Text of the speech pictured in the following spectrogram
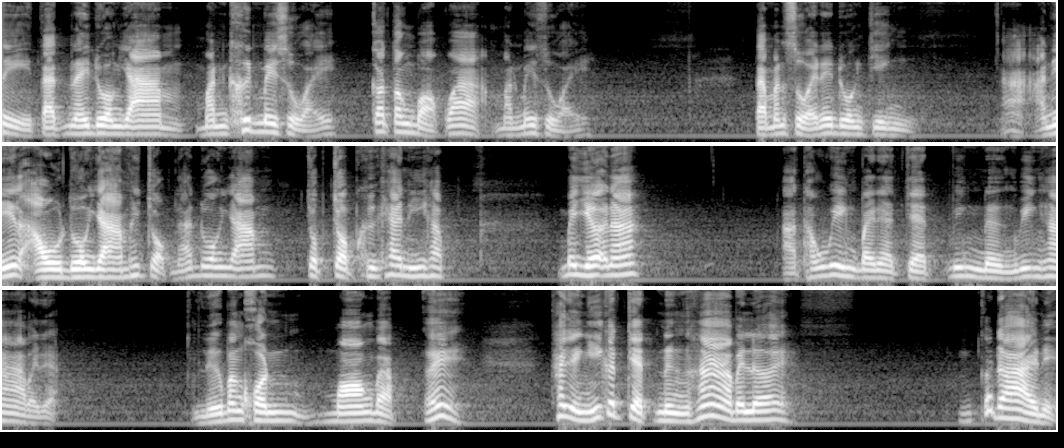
สี่แต่ในดวงยามมันขึ้นไม่สวย ก็ต้องบอกว่ามันไม่สวย แต่มันสวยในดวงจริงอ่าอันนี้เอาดวงยามให้จบนะ ดวงยามจบจบคือแค่นี้ครับ ไม่เยอะนะอ่าทั้งวิ่งไปเนี่ยเจ็ดวิ่งหนึ่งวิ่งห้าไปเนี่ย หรือบางคนมองแบบ เฮ้ย ถ้าอย่างนี้ก็เจ็ดหนึ่งห้าไปเลย ก็ได้นี่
